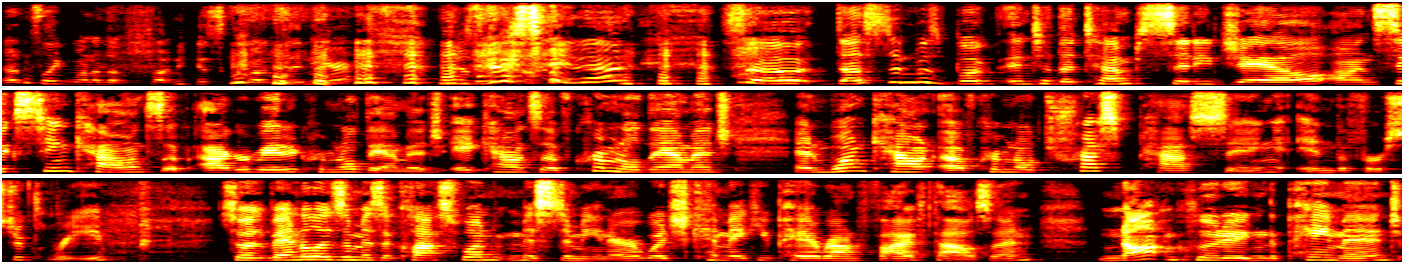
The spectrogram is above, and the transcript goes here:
that's like one of the funniest quotes in here. I'm just gonna say that. So Dustin was booked into the Temp City Jail on 16 counts of aggravated criminal damage, eight counts of criminal damage, and one count of criminal trespassing in the first degree. So vandalism is a class 1 misdemeanor which can make you pay around 5000, not including the payment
